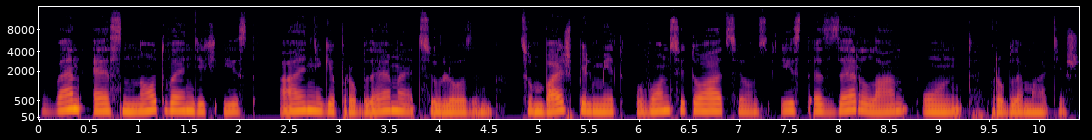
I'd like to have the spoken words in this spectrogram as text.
Wenn es notwendig ist, einige Probleme zu lösen, zum Beispiel mit Wohnsituationen, ist es sehr lang und problematisch.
